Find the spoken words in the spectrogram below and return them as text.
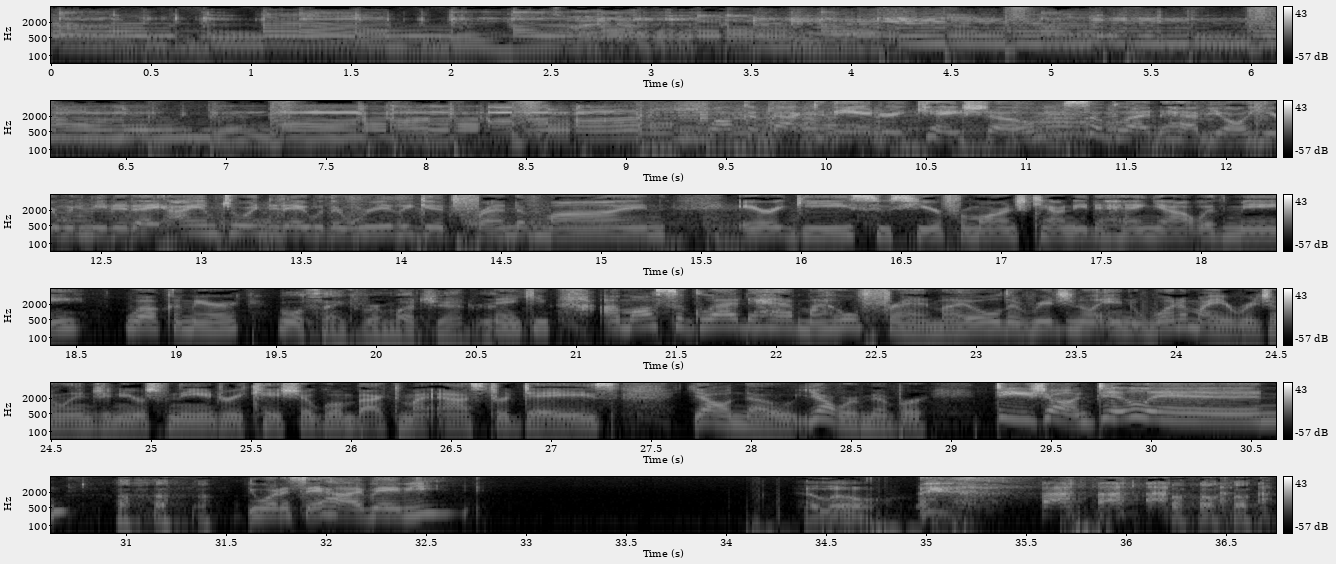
Show. So glad to have you all here with me today. I am joined today with a really good friend of mine, Eric Gies, who's here from Orange County to hang out with me. Welcome, Eric. Well, thank you very much, Andrea. Thank you. I'm also glad to have my old friend, my old original, in one of my original engineers from the Andrea Kaye Show, going back to my Astor days. Y'all know, y'all remember, Dijon Dillon. you want to say hi, baby? Hello.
